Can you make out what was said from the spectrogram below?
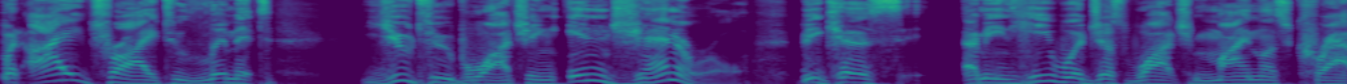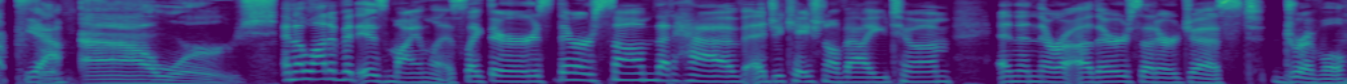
But I try to limit YouTube watching in general because I mean he would just watch mindless crap for Yeah. hours. And a lot of it is mindless. Like there's there are some that have educational value to them, and then there are others that are just drivel.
